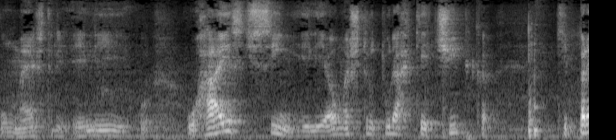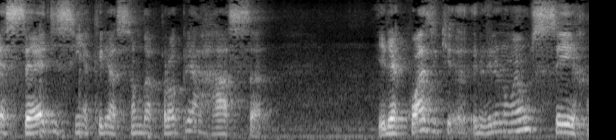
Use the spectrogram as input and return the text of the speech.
com um mestre. Ele, o, o highest, sim, ele é uma estrutura arquetípica que precede sim a criação da própria raça ele é quase que. Ele não é um ser.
